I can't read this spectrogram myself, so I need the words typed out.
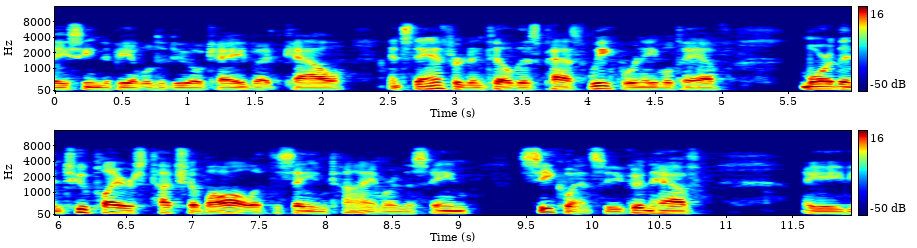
they seem to be able to do okay. But Cal and Stanford, until this past week, weren't able to have more than two players touch a ball at the same time or in the same sequence. So you couldn't have a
